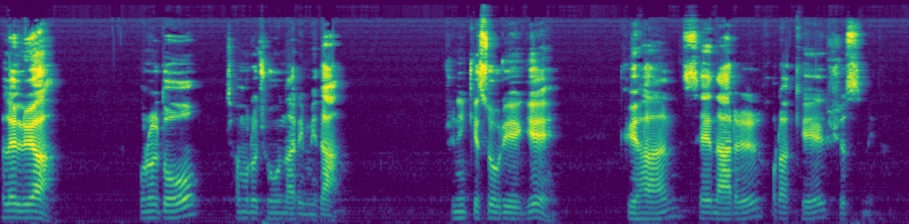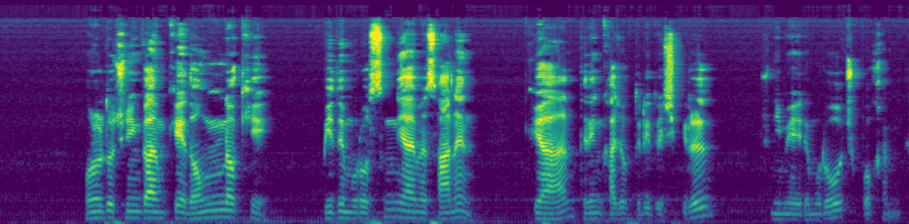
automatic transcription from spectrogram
할렐루야. 오늘도 참으로 좋은 날입니다. 주님께서 우리에게 귀한 새 날을 허락해 주셨습니다. 오늘도 주님과 함께 넉넉히 믿음으로 승리하며 사는 귀한 드림 가족들이 되시기를 주님의 이름으로 축복합니다.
